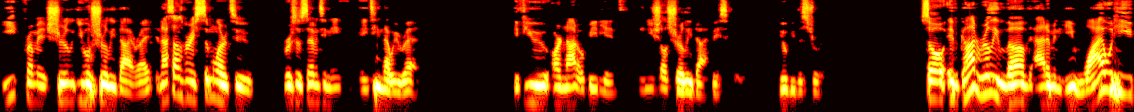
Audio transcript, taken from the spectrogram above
eat from it, surely you will surely die, right? And that sounds very similar to verses 17 18 that we read. If you are not obedient, then you shall surely die, basically. You'll be destroyed. So if God really loved Adam and Eve, why would he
